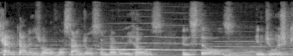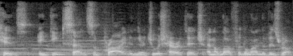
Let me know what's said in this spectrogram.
Camp Gan Israel of Los Angeles and Beverly Hills instills in Jewish kids a deep sense of pride in their Jewish heritage and a love for the land of Israel.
